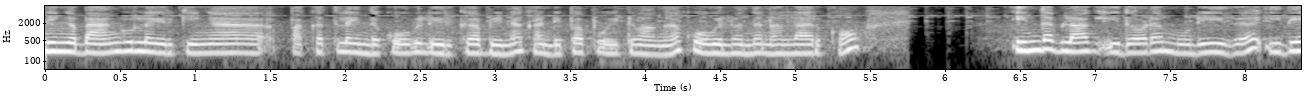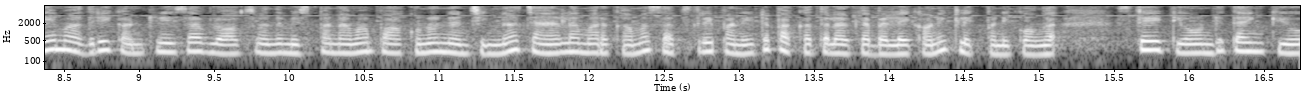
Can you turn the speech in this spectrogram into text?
நீங்கள் பெங்களூரில் இருக்கீங்க பக்கத்தில் இந்த கோவில் இருக்குது அப்படின்னா கண்டிப்பாக போயிட்டு வாங்க. கோவில் வந்து நல்லாயிருக்கும் இந்த விளாக் இதோட முடியுது. இதே மாதிரி கண்டினியூஸாக விளாக்ஸ் வந்து மிஸ் பண்ணாமல் பார்க்கணும்னு நினச்சிங்கன்னா சேனலை மறக்காமல் சப்ஸ்கிரைப் பண்ணிவிட்டு பக்கத்தில் இருக்க பெல் ஐக்கானை கிளிக் பண்ணிக்கோங்க. ஸ்டே டியூன்டு தேங்க்யூ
